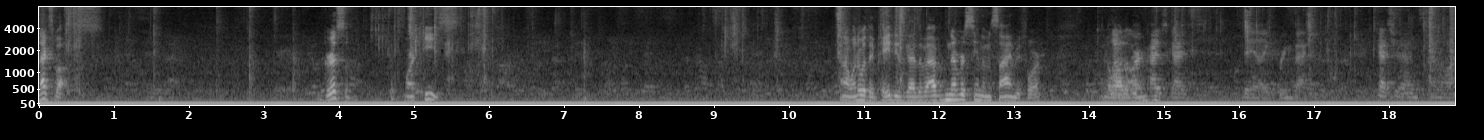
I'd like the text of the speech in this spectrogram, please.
Next box. Grissom. Marquis. Ah, I wonder what they paid these guys. I've, I've never seen them sign before. Like A lot of them. archives guys, they like bring back guys who haven't signed a lot.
